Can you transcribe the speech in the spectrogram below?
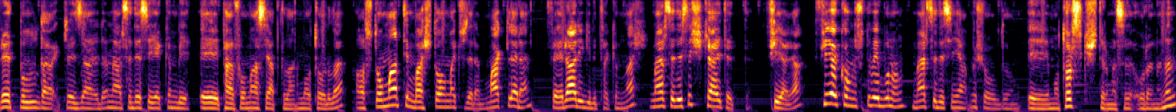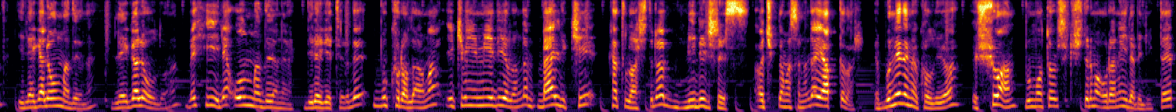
Red Bull da keza öyle. Mercedes'e yakın bir e, performans yaptılar motorla. Aston Martin başta olmak üzere McLaren, Ferrari gibi takımlar Mercedes'i şikayet etti. FIA'ya. FIA konuştu ve bunun Mercedes'in yapmış olduğu e, motor sıkıştırması oranının illegal olmadığını, legal olduğunu ve hile olmadığını dile getirdi. Bu kuralı ama 2027 yılında belki katılaştırabiliriz açıklamasını da yaptılar. E, bu ne demek oluyor? E, şu an bu motor sıkıştırma oranı ile birlikte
